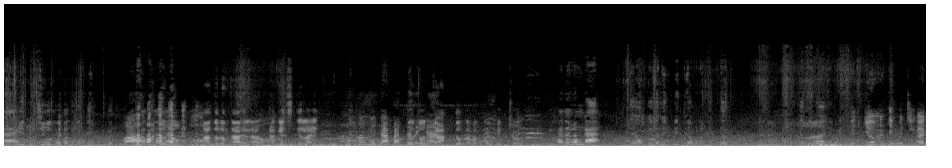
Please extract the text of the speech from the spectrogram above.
Ay, Madulong. Madulong dahil ag- against the light. Dapat Do, doon ka. Doon ka mag-picture. madulong ka. Eh, okay kami video ako na video. Video, mantin mo, Gian.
